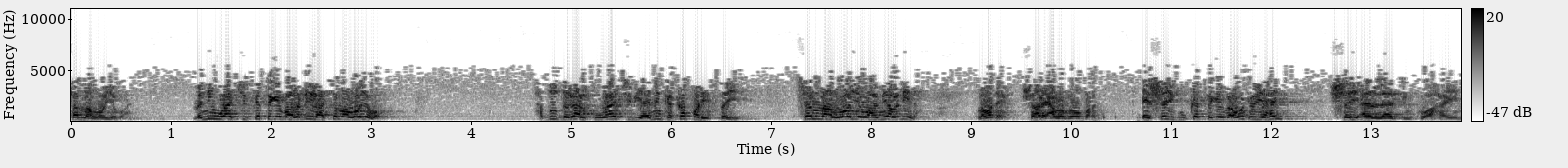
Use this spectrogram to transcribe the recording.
jannaa loo yaboohay ma nin waajib ka tegay baa la dhihi lahaa jannaa loo yabo hadduu dagaalku waajib yahay ninka ka fadhiistay jannaa loo yaboohay miyaa la dhihi laha lama dhex. Shaarica loogama baray ee shaygu ka tegay baa wuxuu yahay shay aan laazim ku ahayn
